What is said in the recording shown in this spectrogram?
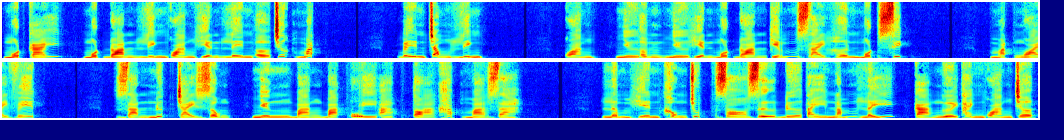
Một cái, một đoàn linh quang hiện lên ở trước mắt. Bên trong linh quang, như ẩn như hiện một đoàn kiếm dài hơn một xích. Mặt ngoài vết, giãn nước chảy rộng, nhưng bàng bạc uy áp tỏa khắp mà ra. Lâm Hiên không chút do dự đưa tay nắm lấy, cả người thanh quang chợt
